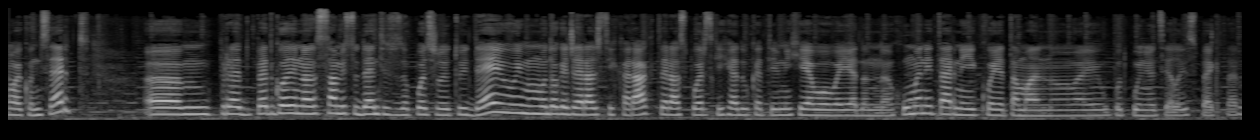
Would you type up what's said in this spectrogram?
ovaj koncert. Em, pred pet godina sami studenti su započeli tu ideju. Imamo događaje različitih karaktera, sportskih, edukativnih i evo ovaj jedan humanitarni koji je taman ovaj, upotpunio cijeli spektar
